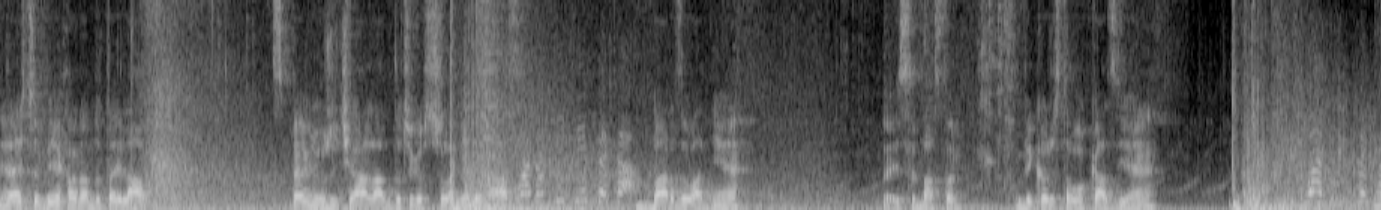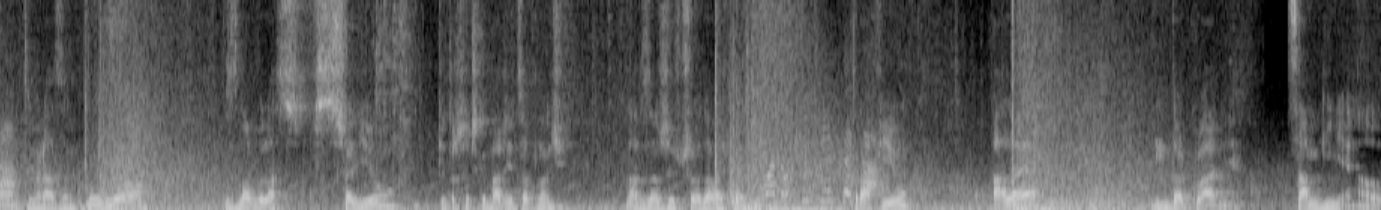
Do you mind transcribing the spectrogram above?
Jeszcze wyjechał nam tutaj Law. Z pełnią życia. Law do czego strzela nie do nas. Bardzo ładnie. Tutaj Sebastor wykorzystał okazję. No, tym razem pudło. Znowu las strzelił. Czy troszeczkę bardziej cofnąć. Law zdążył przeładować pewnie. Trafił, ale dokładnie. Sam ginie. No,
